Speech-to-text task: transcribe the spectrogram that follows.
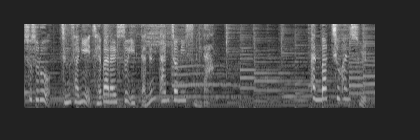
수술 후 증상이 재발할 수 있다는 단점이 있습니다. 판막 치환술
